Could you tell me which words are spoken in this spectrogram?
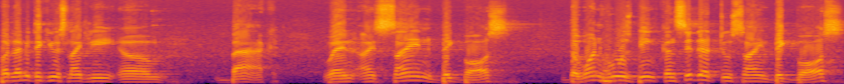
But let me take you slightly um, back. When I signed Bigg Boss, the one who was being considered to sign Bigg Boss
